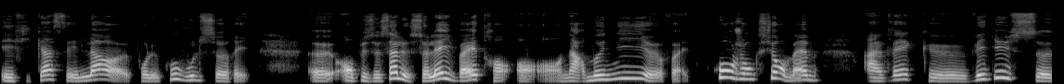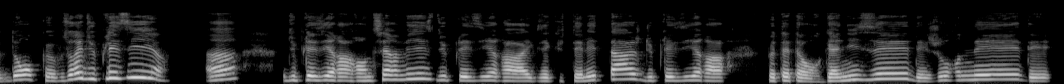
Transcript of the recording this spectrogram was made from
efficace et là pour le coup vous le serez. en plus de ça, le soleil va être en, harmonie, enfin conjonction même avec Vénus, donc vous aurez du plaisir, hein? Du plaisir à rendre service, du plaisir à exécuter les tâches, du plaisir à peut-être à organiser des journées, des,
